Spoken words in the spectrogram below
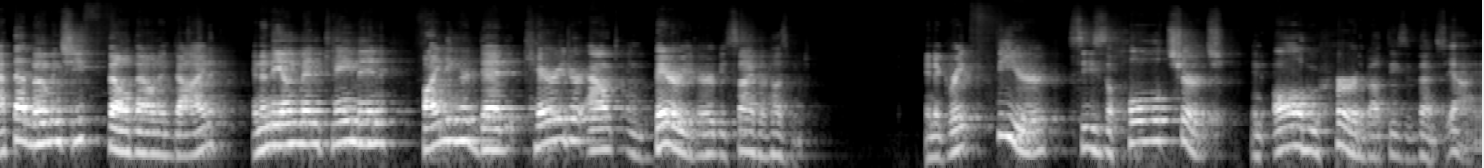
At that moment, she fell down and died. And then the young men came in, finding her dead, carried her out, and buried her beside her husband. And a great fear seized the whole church and all who heard about these events. Yeah, I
